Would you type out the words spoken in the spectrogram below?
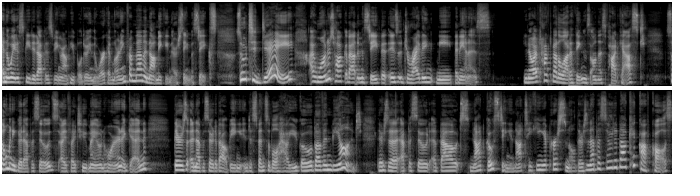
And the way to speed it up is being around people doing the work and learning from them and not making their same mistakes. So today, I want to talk about a mistake that is driving me bananas. You know, I've talked about a lot of things on this podcast, so many good episodes. If I toot my own horn again, there's an episode about being indispensable, how you go above and beyond. There's an episode about not ghosting and not taking it personal. There's an episode about kickoff calls.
